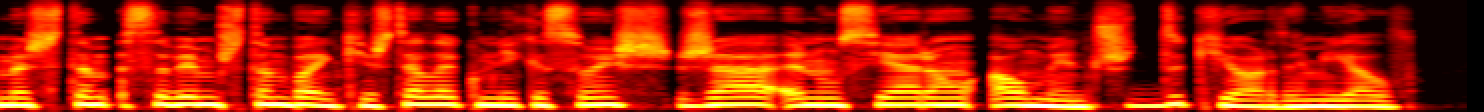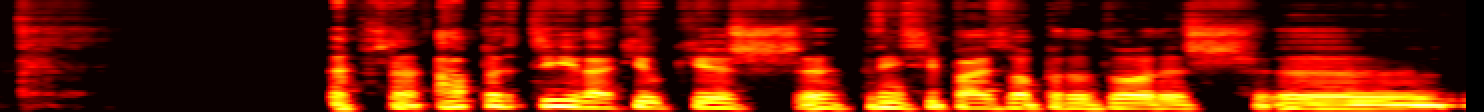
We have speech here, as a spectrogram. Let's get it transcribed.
mas tam sabemos também que as telecomunicações já anunciaram aumentos. De que ordem, Miguel? A partir daquilo que as eh, principais operadoras uh,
